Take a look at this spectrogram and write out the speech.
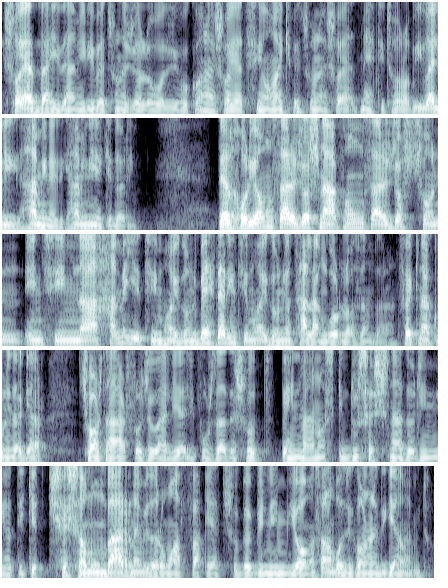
شاید وحید امیری بتونه جلو بازی بکنه شاید سیامک بتونه شاید مهدی ترابی ولی همینه دیگه همینیه که داریم. دلخوریامون سر جاش نقدهامون سر جاش چون این تیم نه همه تیم های دنیا بهترین تیم های دنیا تلنگر لازم دارن. فکر نکنید اگر چهار تا حرف راجع علی علی پور زده شد به این معناست که دوستش نداریم یا دیگه چشمون بر نمیداره موفقیتشو ببینیم یا مثلا بازیکنان دیگه هم همینطور.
